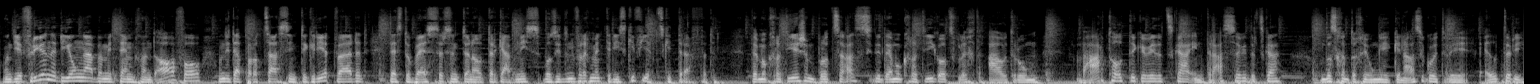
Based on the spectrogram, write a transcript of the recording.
Und je früher die Jungen eben mit dem können anfangen und in diesen Prozess integriert werden, desto besser sind dann auch die Ergebnisse, die sie dann vielleicht mit 30, 40 treffen. Demokratie ist ein Prozess. In der Demokratie geht es vielleicht auch darum, Werthaltungen wiederzugeben, Interessen wiederzugeben. Und das können doch Junge genauso gut wie Ältere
